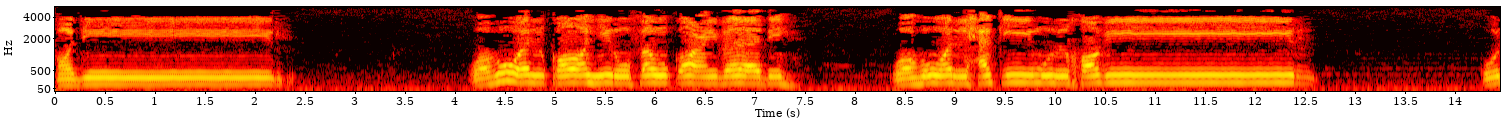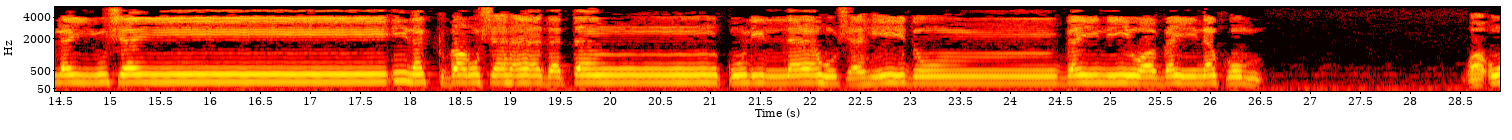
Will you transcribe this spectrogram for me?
قدير وهو القاهر فوق عباده وهو الحكيم الخبير. قل أي شيء أكبر شهادة؟ قل الله شهيد بيني وبينكم. واوحي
